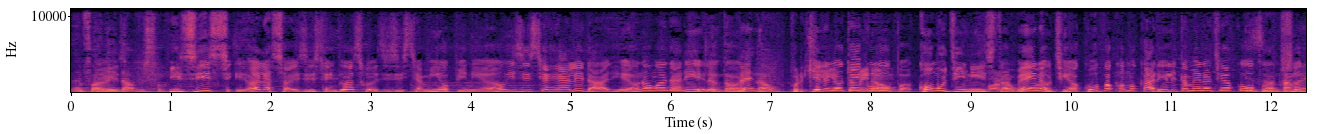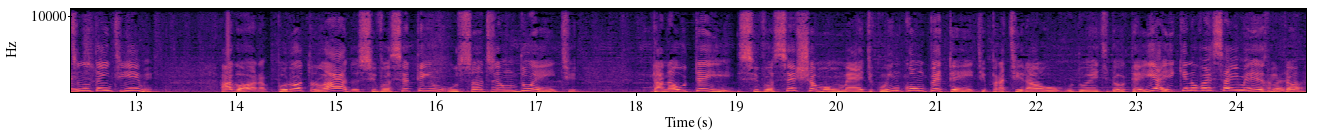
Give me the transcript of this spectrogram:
Eu falei. Davidson. Existe, olha só, existem duas coisas. Existe a minha opinião e existe a realidade. Eu não mandaria ele Eu embora. também não. Porque Sim, ele não tem também não. culpa. Como o Diniz forma também alguma. não tinha culpa, como o Carilli também não tinha culpa. O Exatamente. Santos não tem time. Agora, por outro lado, se você tem um, o Santos é um doente, tá na UTI. Se você chama um médico incompetente para tirar o, o doente da UTI, aí que não vai sair mesmo. Ah, então,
